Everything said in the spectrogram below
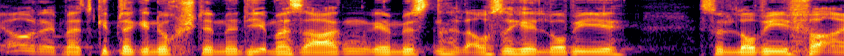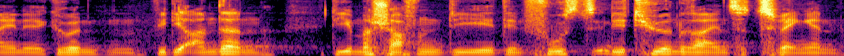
Ja, oder es gibt ja genug Stimmen, die immer sagen, wir müssten halt auch solche Lobby, so Lobbyvereine gründen, wie die anderen, die immer schaffen, die, den Fuß in die Türen rein zu zwängen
